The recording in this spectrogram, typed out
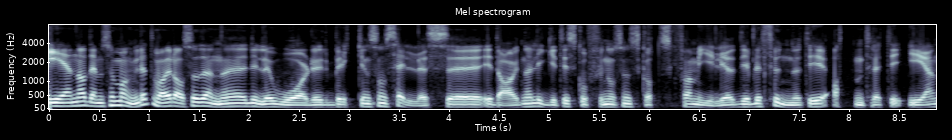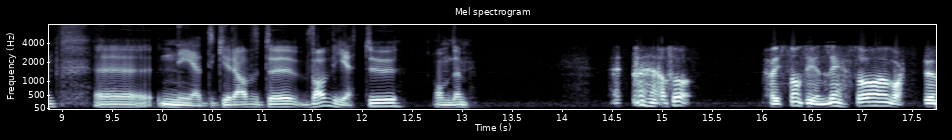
En av dem som manglet, var altså denne lille Warder-brikken som selges eh, i dag. Den har ligget i skuffen hos en skotsk familie. De ble funnet i 1831, eh, nedgravd. Hva vet du om dem? Altså, Høyst sannsynlig så ble de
